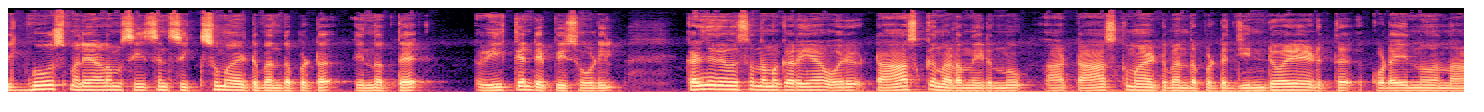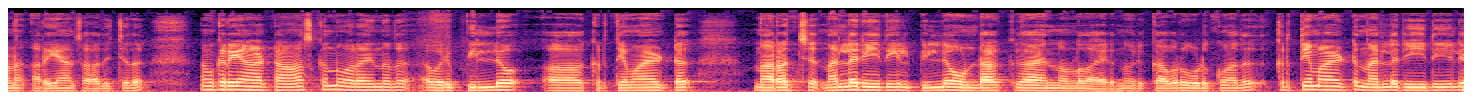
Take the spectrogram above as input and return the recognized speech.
ബിഗ് ബോസ് മലയാളം സീസൺ സിക്സുമായിട്ട് ബന്ധപ്പെട്ട് ഇന്നത്തെ വീക്കെൻഡ് എപ്പിസോഡിൽ കഴിഞ്ഞ ദിവസം നമുക്കറിയാം ഒരു ടാസ്ക് നടന്നിരുന്നു. ആ ടാസ്കുമായിട്ട് ബന്ധപ്പെട്ട് ജിൻഡോയെ എടുത്ത് കുടയുന്നു എന്നാണ് അറിയാൻ സാധിച്ചത്. നമുക്കറിയാം ആ ടാസ്ക് എന്ന് പറയുന്നത് ഒരു പില്ലോ കൃത്യമായിട്ട് നിറച്ച് നല്ല രീതിയിൽ പില്ലോ ഉണ്ടാക്കുക എന്നുള്ളതായിരുന്നു ഒരു കവർ കൊടുക്കും. അത് കൃത്യമായിട്ട് നല്ല രീതിയിൽ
